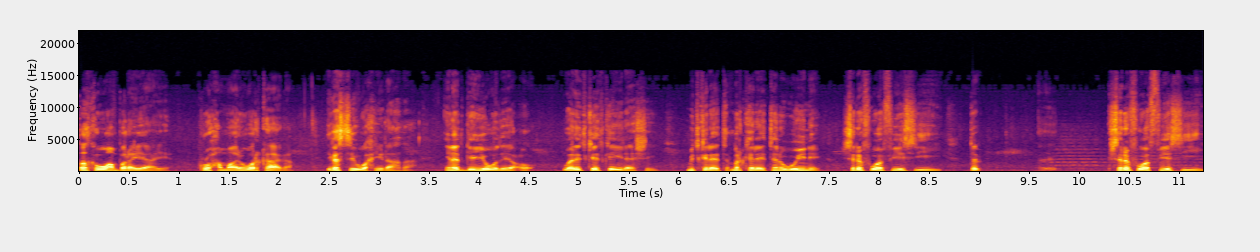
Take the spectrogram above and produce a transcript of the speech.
dadka waan barayaaye ruuxa maalin warkaaga iga sii wax yidhaahda inaad genyo wadeeco waalidkeed ka ilaashay mid kaleet mar kaleetana weyne sharaf waafiye siiyey dab sharaf waafiye siiyey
